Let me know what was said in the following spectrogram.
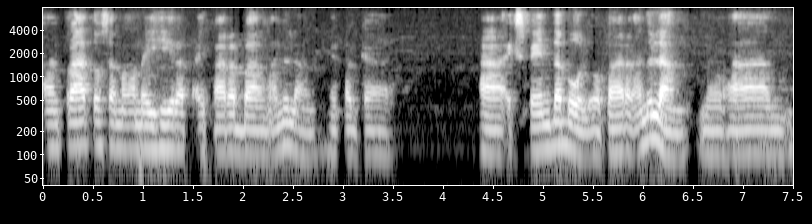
ang trato sa mga may hirap ay para bang ano lang, may pagka uh, expendable o parang ano lang, no, um,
